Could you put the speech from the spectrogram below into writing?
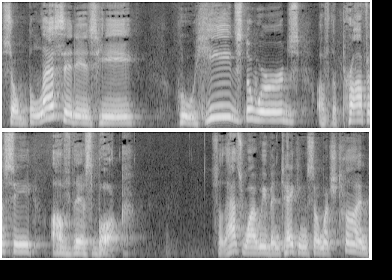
So, blessed is he who heeds the words of the prophecy of this book. So that's why we've been taking so much time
